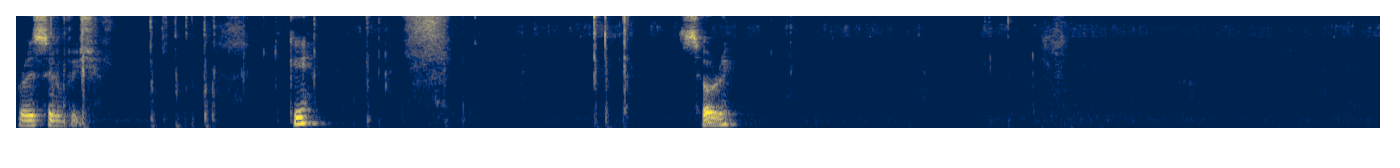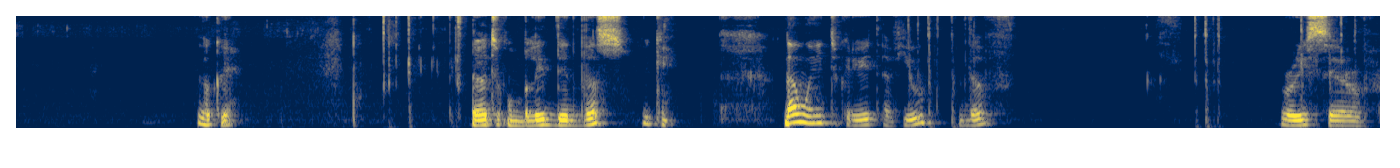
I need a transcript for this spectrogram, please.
reservation okay. Sorry. Okay. To complete did this. Okay. Now we need to create a view def reserve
